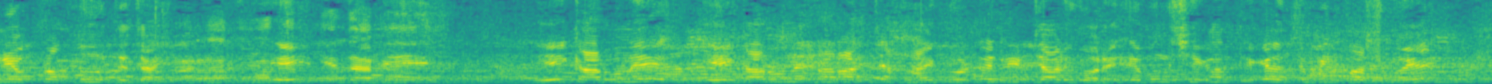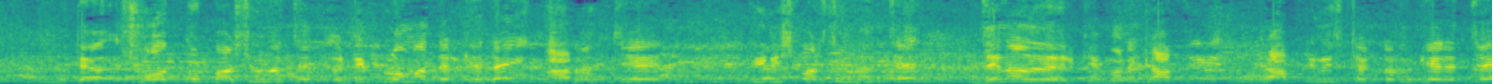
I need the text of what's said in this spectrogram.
নিয়োগপ্রাপ্ত হতে চায় এই দাবি? এই কারণে এই কারণে তারা হচ্ছে হাইকোর্টে রিট জারি করে এবং সেখান থেকে হচ্ছে বিল পাস হয়ে সত্তর পার্সেন্ট হচ্ছে ডিপ্লোমাদেরকে দেয় আর হচ্ছে তিরিশ পার্সেন্ট হচ্ছে জেনারেলদেরকে মানে ক্রাফট ক্রাফট ইনস্ট্রাক্টরকে হচ্ছে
